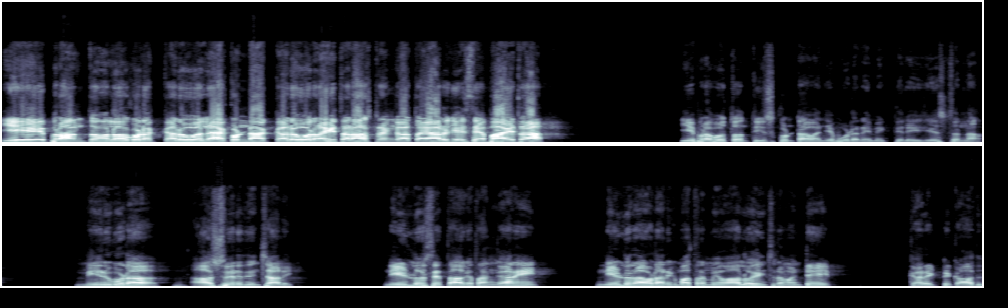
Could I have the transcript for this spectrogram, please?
ఏ ప్రాంతంలో కూడా కరువు లేకుండా కరువు రహిత రాష్ట్రంగా తయారు చేసే బాధ్యత ఈ ప్రభుత్వం తీసుకుంటామని చెప్పి కూడా నేను మీకు తెలియజేస్తున్నా. మీరు కూడా ఆశీర్వదించాలి. నీళ్ళు వస్తే తాగుతాం కానీ నీళ్ళు రావడానికి మాత్రం మేము ఆలోచించడం అంటే కరెక్ట్ కాదు.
